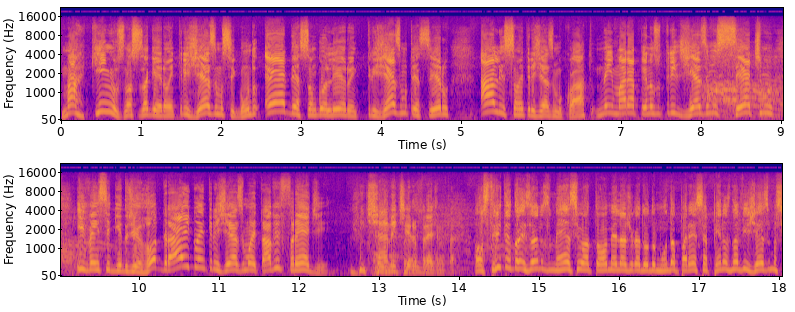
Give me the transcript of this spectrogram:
Marquinhos, nosso zagueirão, em 32 segundo, Ederson, goleiro, em 33 terceiro, Alisson em 34 quarto, Neymar é apenas o 37 sétimo e vem seguido de Rodrigo em 38 oitavo e Fred Mentira. Ah, mentira, o Fred não tá. Aos 32 anos, Messi, o atual melhor jogador do mundo, aparece apenas na 22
